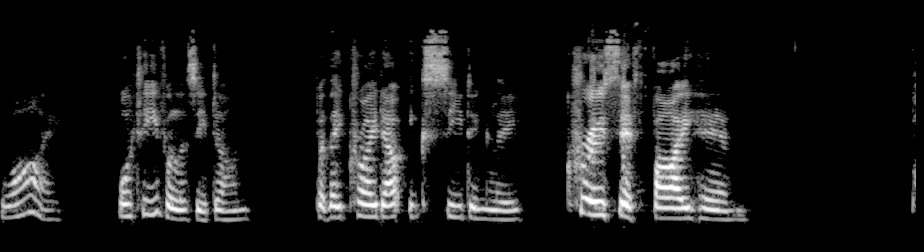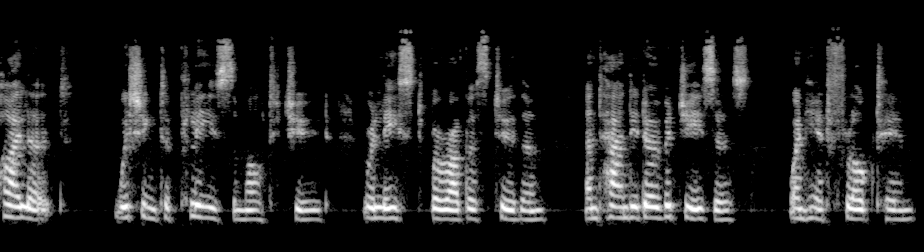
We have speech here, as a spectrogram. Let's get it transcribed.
Why? What evil has he done? But they cried out exceedingly, Crucify him! Pilate, wishing to please the multitude, released Barabbas to them and handed over Jesus, when he had flogged him,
